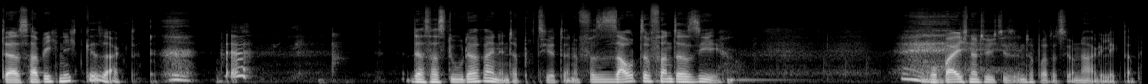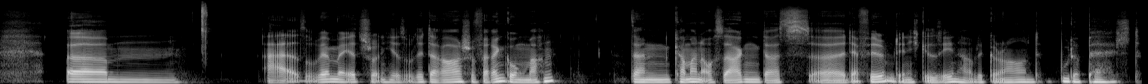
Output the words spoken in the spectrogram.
Das habe ich nicht gesagt. Das hast du da rein interpretiert, deine versaute Fantasie. Wobei ich natürlich diese Interpretation nahegelegt habe. Ähm, also, wenn wir jetzt schon hier so literarische Verrenkungen machen, dann kann man auch sagen, dass äh, der Film, den ich gesehen habe, Grand Budapest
